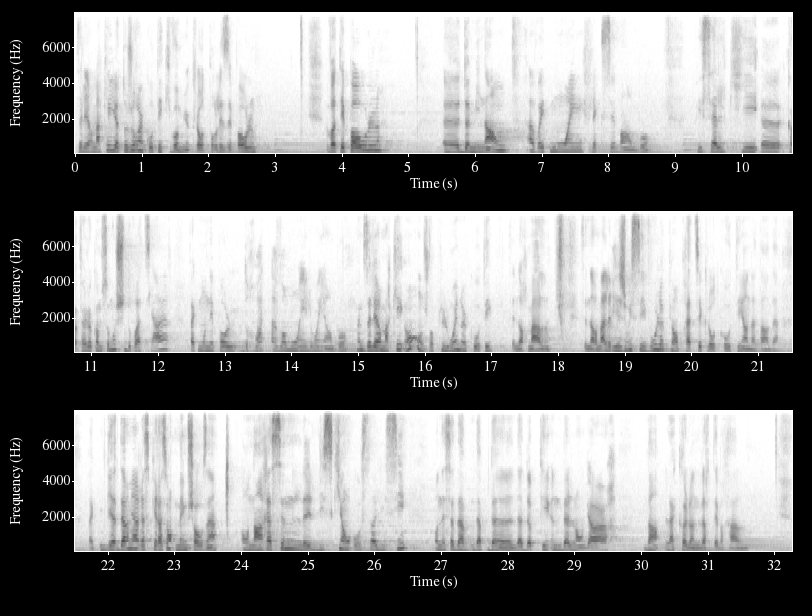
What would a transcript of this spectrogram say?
Vous allez remarquer, il y a toujours un côté qui va mieux que l'autre pour les épaules. Votre épaule euh, dominante, elle va être moins flexible en bas. Puis celle qui est, euh, comme, là, comme ça, moi je suis droitière, fait que mon épaule droite, va moins loin en bas. Vous allez remarquer, oh, je vais plus loin d'un côté. C'est normal. C'est normal. Réjouissez-vous, là, puis on pratique l'autre côté en attendant. Fait que, dernière respiration, même chose, hein? On enracine l'ischion au sol ici. On essaie d'adopter une belle longueur dans la colonne vertébrale.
